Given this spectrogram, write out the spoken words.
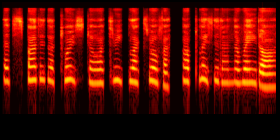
I've spotted a toy store three blocks over. I'll place it on the radar.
